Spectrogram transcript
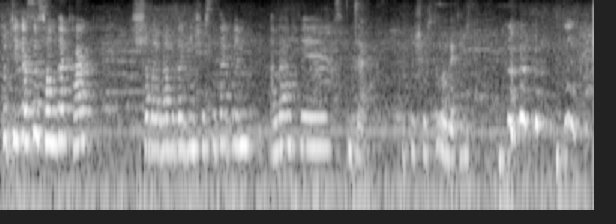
তো ঠিক আছে সন্ধ্যা খাক। সবাই ভালো থাকবেন সুস্থ থাকবেন। আল্লাহ হাফেজ। যাক একটু সুস্থভাবে খাই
